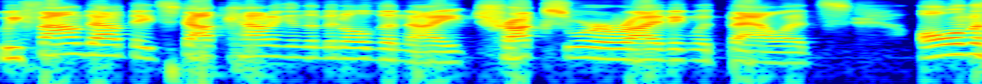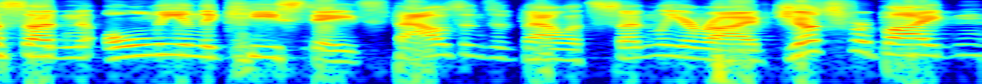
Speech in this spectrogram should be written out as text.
We found out they'd stopped counting in the middle of the night. Trucks were arriving with ballots. All of a sudden, only in the key states, thousands of ballots suddenly arrived just for Biden,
